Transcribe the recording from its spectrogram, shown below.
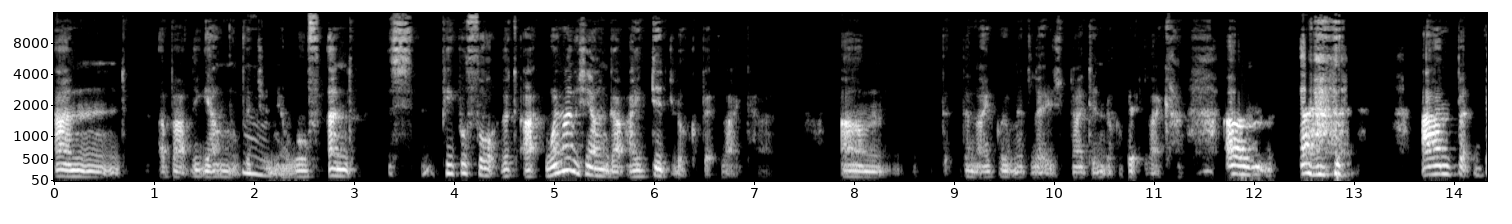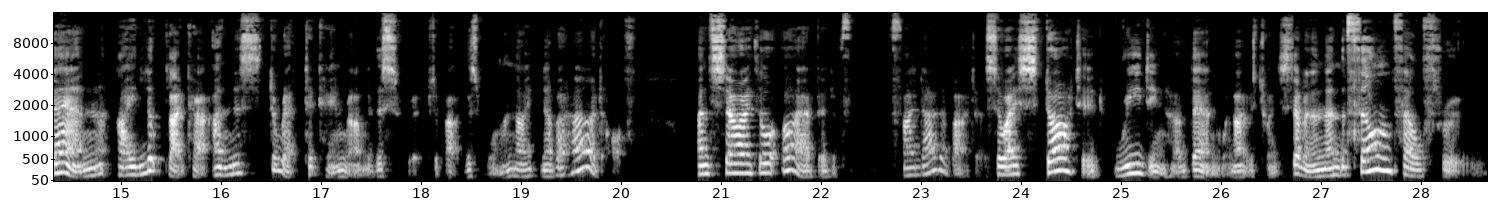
and about the young Virginia mm. Woolf, and people thought that I, when I was younger, I did look a bit like her, Um, then I grew middle aged and I didn't look a bit like her. Um, um, but then I looked like her, and this director came round with a script about this woman I'd never heard of. And so I thought, oh, I better find out about her. So I started reading her then when I was 27, and then the film fell through.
